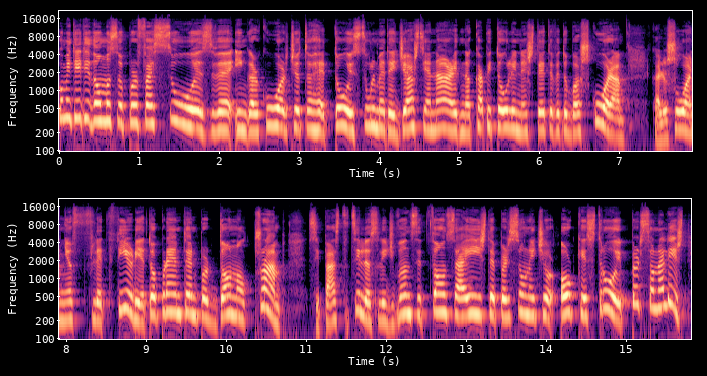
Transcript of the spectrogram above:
Komiteti i Dhomës së Përfaqësuesve i ngarkuar që të hetojë sulmet e gjashtë janarit në Kapitolin e Shteteve të Bashkuara ka lëshuar një fletëthirrje të premten për Donald Trump, sipas të cilës ligjvënësit thonë se ai ishte personi që orkestroi personalisht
